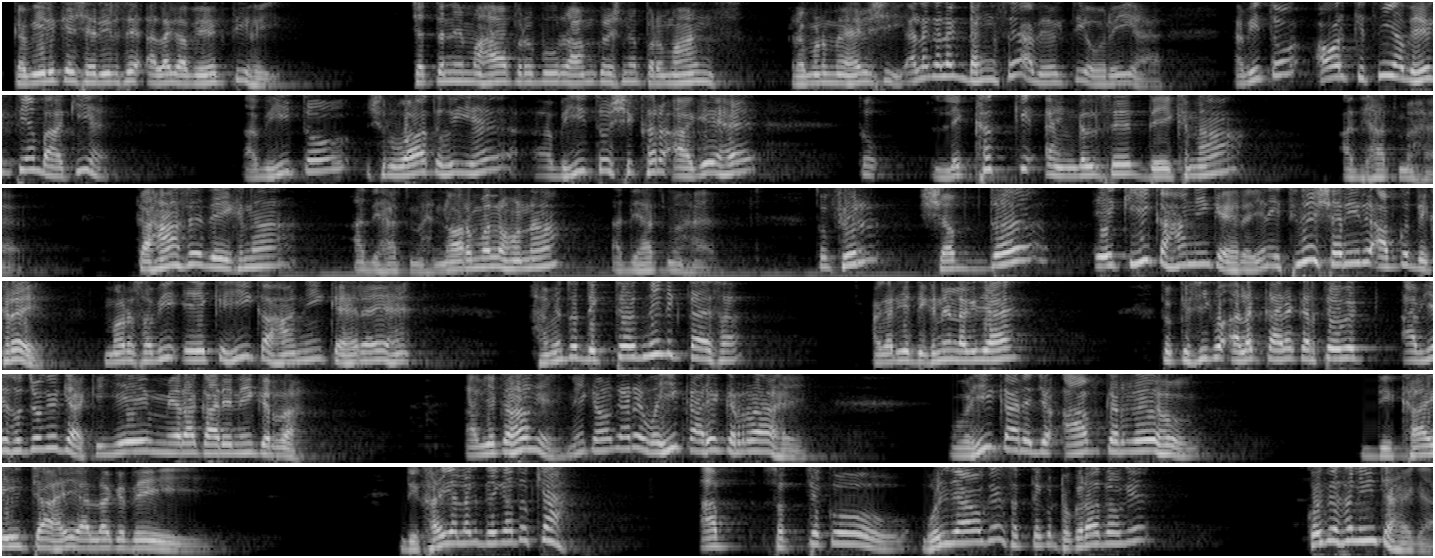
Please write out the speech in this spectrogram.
कबीर के शरीर से अलग अभिव्यक्ति हुई। चैतन्य महाप्रभु, रामकृष्ण परमहंस, रमण महर्षि अलग अलग ढंग से अभिव्यक्ति हो रही है। अभी तो और कितनी अभिव्यक्तियाँ बाकी है? अभी तो शुरुआत हुई है, अभी तो शिखर आगे है। तो लेखक के एंगल से देखना अध्यात्म है। कहाँ से देखना? अध्यात्म है। नॉर्मल होना अध्यात्म है। तो फिर शब्द एक ही कहानी कह रहे यानी इतने शरीर आपको दिख रहे मगर सभी एक ही कहानी कह रहे हैं। हमें तो दिखते नहीं दिखता ऐसा। अगर ये दिखने लग जाए तो किसी को अलग कार्य करते हुए आप ये सोचोगे क्या कि ये मेरा कार्य नहीं कर रहा? आप ये कहोगे? नहीं कहोगे? अरे वही कार्य कर रहा है। वही कार्य जो आप कर रहे हो, दिखाई चाहे अलग दे। दिखाई अलग देगा तो क्या? आप सत्य को भूल जाओगे, सत्य को ठुकरा दोगे। कोई भी ऐसा नहीं चाहेगा।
